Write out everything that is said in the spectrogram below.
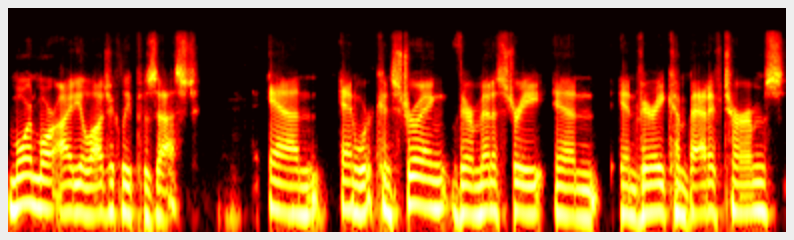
more and more ideologically possessed and and were construing their ministry in in very combative terms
